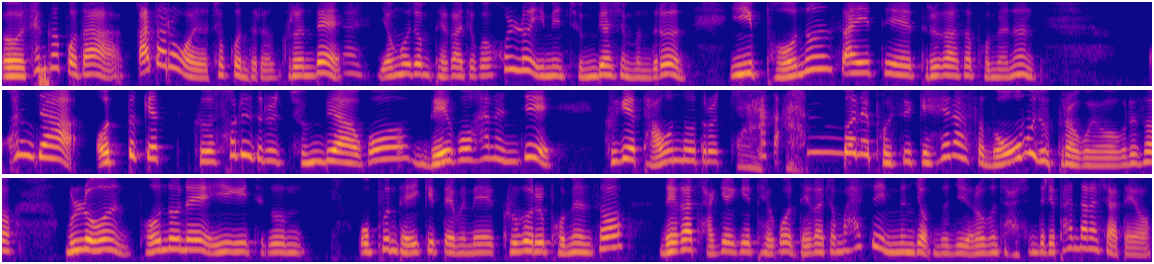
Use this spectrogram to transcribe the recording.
어 생각보다 까다로워요, 조건들은. 그런데 영어 좀 돼 가지고 홀로 이민 준비하신 분들은 이 번원 사이트에 들어가서 보면은 혼자 어떻게 그 서류들을 준비하고 내고 하는지 그게 다운로드로 쫙한 번에 볼 수 있게 해 놔서 너무 좋더라고요. 그래서 물론 번원에 이 지금 오픈돼 있기 때문에 그거를 보면서 내가 자격이 되고 내가 정말 할 수 있는지 없는지 여러분 자신들이 판단하셔야 돼요.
